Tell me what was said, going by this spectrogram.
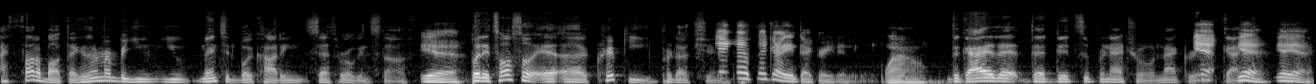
I thought about that because I remember you you mentioned boycotting Seth Rogen stuff, yeah, but it's also a, a Kripke production. yeah, that guy ain't that great anyway. Wow. The guy that that did Supernatural, not great. Yeah, guy. yeah, yeah, yeah.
